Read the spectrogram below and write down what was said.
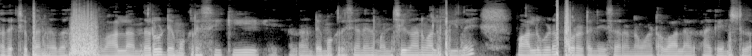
అదే చెప్పాను కదా వాళ్ళందరూ డెమోక్రసీకి డెమోక్రసీ అనేది మంచిగాను వాళ్ళు ఫీల్ అయ్యి వాళ్ళు కూడా పోరాటం చేశారన్నమాట వాళ్ళ అగెన్స్ట్గా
